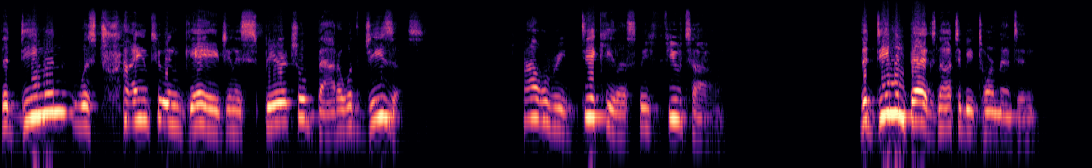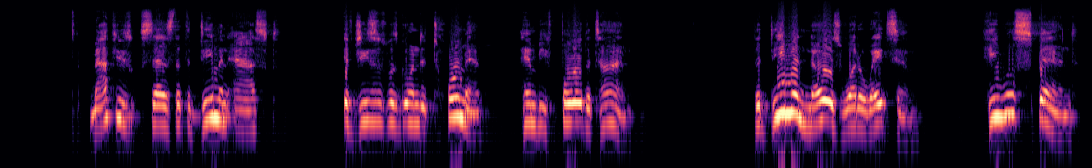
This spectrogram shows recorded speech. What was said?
The demon was trying to engage in a spiritual battle with Jesus. How ridiculously futile. The demon begs not to be tormented. Matthew says that the demon asked if Jesus was going to torment him before the time. The demon knows what awaits him. He will spend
